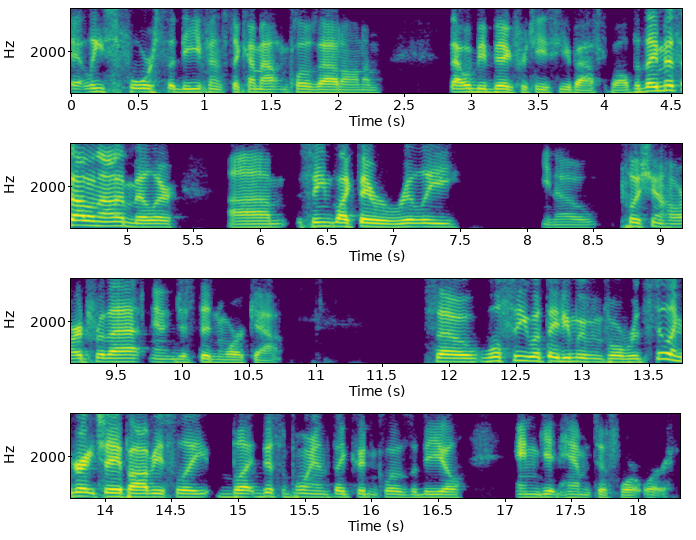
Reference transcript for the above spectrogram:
at least force the defense to come out and close out on them. That would be big for TCU basketball. But they miss out on Adam Miller. Um, seemed like they were really, you know, pushing hard for that, and it just didn't work out. So we'll see what they do moving forward. Still in great shape, obviously, but disappointed that they couldn't close the deal and get him to Fort Worth.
